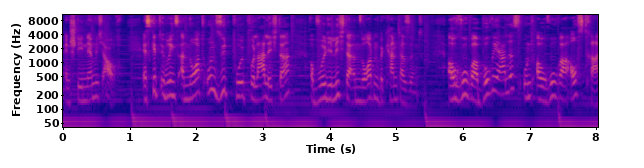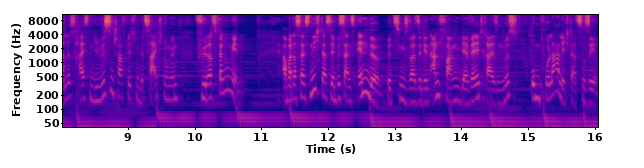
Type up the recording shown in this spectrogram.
entstehen nämlich auch. Es gibt übrigens an Nord- und Südpol Polarlichter, obwohl die Lichter im Norden bekannter sind. Aurora Borealis und Aurora Australis heißen die wissenschaftlichen Bezeichnungen für das Phänomen. Aber das heißt nicht, dass ihr bis ans Ende bzw. den Anfang der Welt reisen müsst, um Polarlichter zu sehen.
